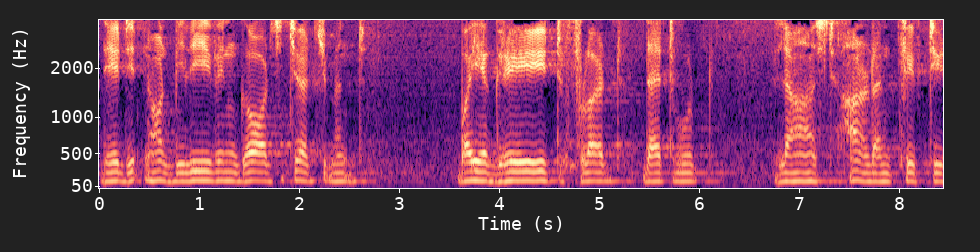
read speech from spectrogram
They did not believe in God's judgment by a great flood that would last 150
